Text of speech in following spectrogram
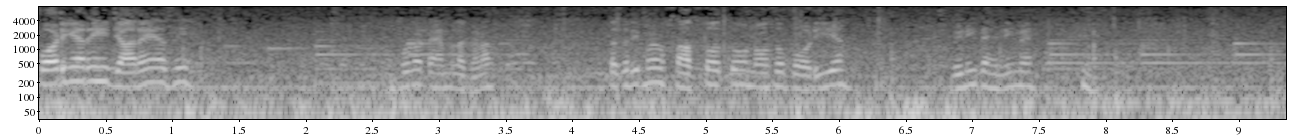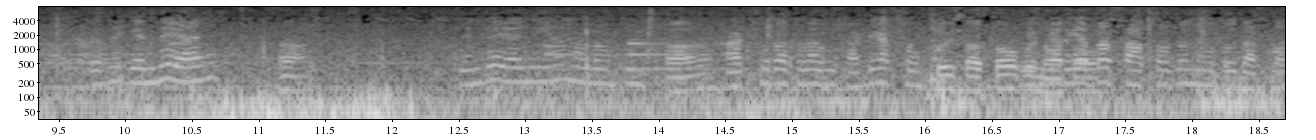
ਪੌੜੀਆਂ ਰਹੀ ਜਾ ਰਹੇ ਹਾਂ ਅਸੀਂ। ਥੋੜਾ ਟਾਈਮ ਲੱਗਣਾ। ਤਕਰੀਬਨ 700 ਤੋਂ 900 ਪੌੜੀ ਆ। ਗਿਣੀ ਤਾਂ ਨਹੀਂ ਮੈਂ। ਵੈਸੇ ਕਹਿੰਦੇ ਆ ਹਾਂ। ਕਹਿੰਦੇ ਆ ਨਹੀਂ ਆ ਮਤਲਬ ਕੋਈ ਹਾਂ। 800 ਦਾ ਥੋੜਾ ਕੋਈ 850 ਕੋਈ 700 ਕੋਈ ਇਸ ਕਰਕੇ 900 ਆਪਾਂ 700 ਤੋਂ 900 ਦੱਸਦਾ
